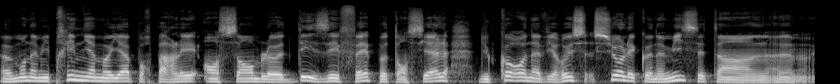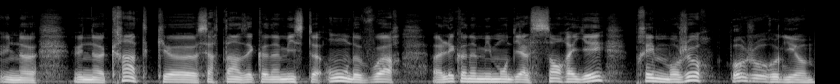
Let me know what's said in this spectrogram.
euh, mon ami Prime Moya, pour parler ensemble des effets potentiels du coronavirus sur l'économie. C'est un, une, une crainte que certains économistes ont de voir euh, l'économie mondiale s'enrayer. Prime, bonjour. Bonjour Guillaume.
